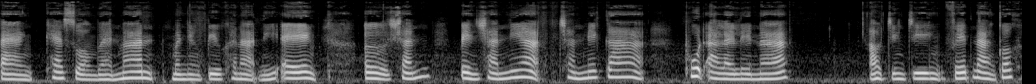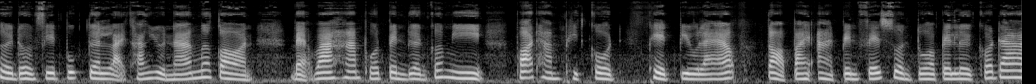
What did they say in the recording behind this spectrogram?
แต่ง แค่สวมแหวนมั่น มันยังปิวขนาดนี้เอง เออ ฉันเป็นฉันเนี่ย ฉันไม่กล้า พูดอะไรเลยนะ เอาจริงๆ เฟซนางก็เคยโดน Facebook เตือนหลายครั้งอยู่นะเมื่อก่อน แบบว่าห้ามโพสต์เป็นเดือนก็มี เพราะทำผิดกฎ เพจปิวแล้ว ต่อไปอาจเป็นเฟซส่วนตัวไปเลยก็ได้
